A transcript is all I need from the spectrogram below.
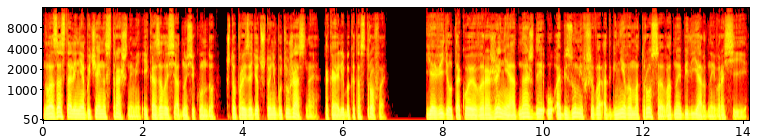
Глаза стали необычайно страшными, и казалось одну секунду, что произойдет что-нибудь ужасное, какая-либо катастрофа. Я видел такое выражение однажды у обезумевшего от гнева матроса в одной бильярдной в России.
